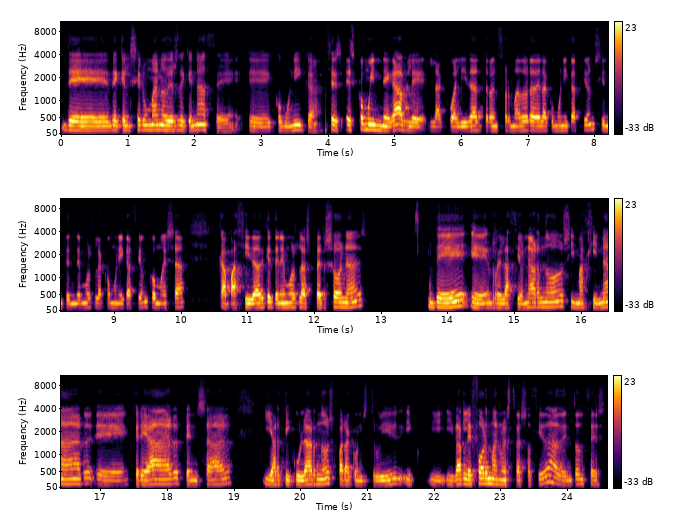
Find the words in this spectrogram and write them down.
de, que el ser humano desde que nace eh, comunica. Entonces, es como innegable la cualidad transformadora de la comunicación si entendemos la comunicación como esa capacidad que tenemos las personas de eh, relacionarnos, imaginar, eh, crear, pensar y articularnos para construir y, darle forma a nuestra sociedad. Entonces,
